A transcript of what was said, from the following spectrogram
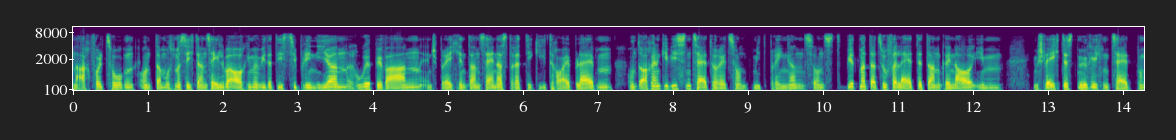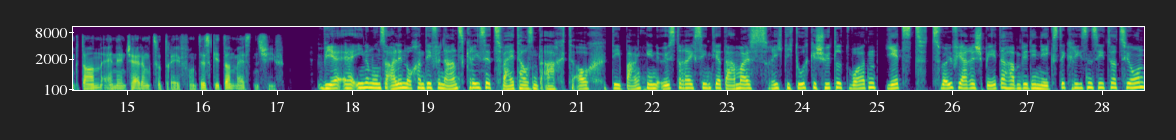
nachvollzogen. Und da muss man sich dann selber auch immer wieder disziplinieren, Ruhe bewahren, entsprechend dann seiner Strategie treu bleiben und auch einen gewissen Zeithorizont mitbringen. Sonst wird man dazu verleitet, dann genau im, im schlechtestmöglichen Zeitpunkt Zeitpunkt dann eine Entscheidung zu treffen. Und das geht dann meistens schief. Wir erinnern uns alle noch an die Finanzkrise 2008. Auch die Banken in Österreich sind ja damals richtig durchgeschüttelt worden. Jetzt, zwölf Jahre später, haben wir die nächste Krisensituation.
